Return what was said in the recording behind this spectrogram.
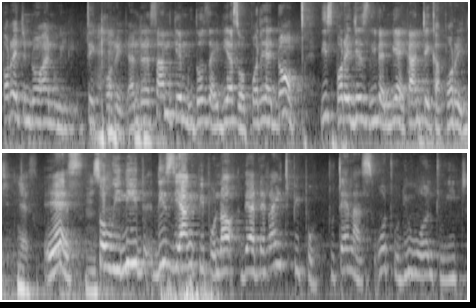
Porridge, no one will take porridge. And uh, some came with those ideas of porridge. No, these porridges, even me, I can't take a porridge. Yes. Yes. So we need these young people now. They are the right people to tell us what would you want to eat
